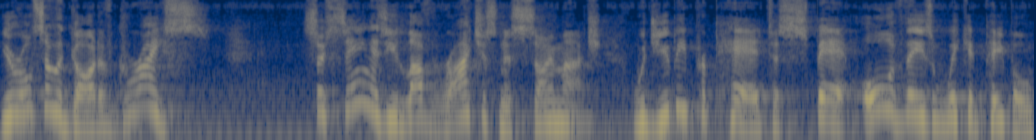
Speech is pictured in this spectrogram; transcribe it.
you're also a God of grace. So, seeing as you love righteousness so much, would you be prepared to spare all of these wicked people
